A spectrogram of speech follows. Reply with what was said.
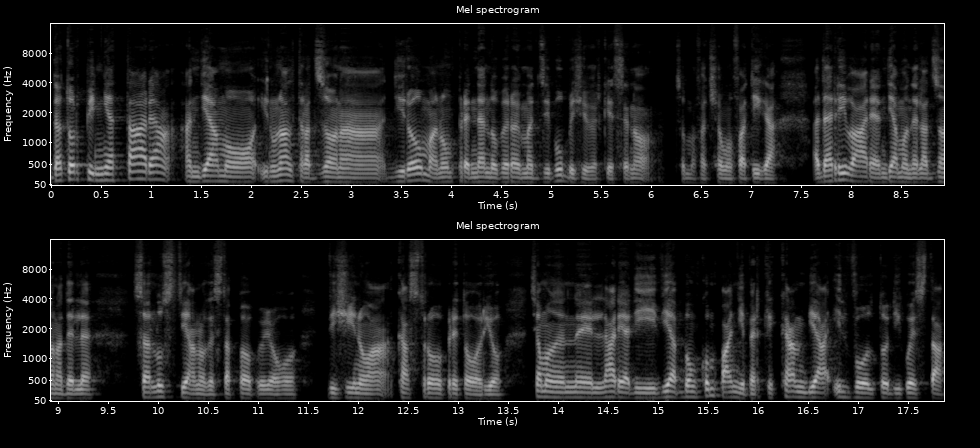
Da Torpignattara andiamo in un'altra zona di Roma, non prendendo però i mezzi pubblici perché sennò insomma facciamo fatica ad arrivare. Andiamo nella zona del Sallustiano che sta proprio vicino a Castro Pretorio. Siamo nell'area di Via Boncompagni perché cambia il volto di questa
